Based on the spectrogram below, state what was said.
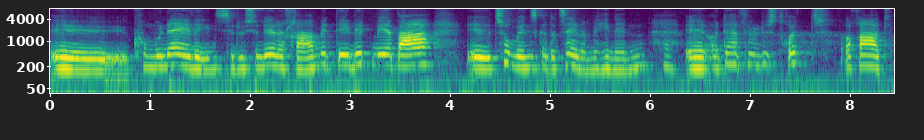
øh, kommunale, institutionelle ramme. Det er lidt mere bare øh, to mennesker, der taler med hinanden. Ja. Øh, og der føles trygt og rart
